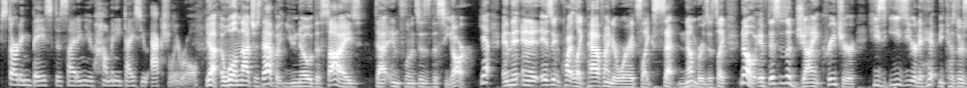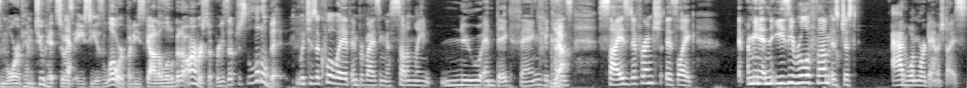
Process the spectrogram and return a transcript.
starting base deciding you how many dice you actually roll. yeah. Well, not just that, but you know the size that influences the CR. Yeah. And th- and it isn't quite like Pathfinder where it's like set numbers. It's like no, if this is a giant creature, he's easier to hit because there's more of him to hit, so his AC is lower, but he's got a little bit of armor, so it brings up just a little bit. which is a cool way of improvising a suddenly new and big thing because size difference is like i mean an easy rule of thumb is just add one more damage dice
